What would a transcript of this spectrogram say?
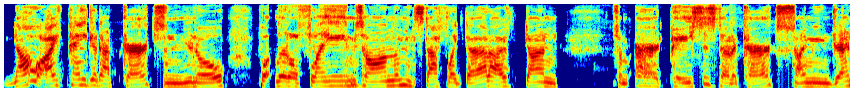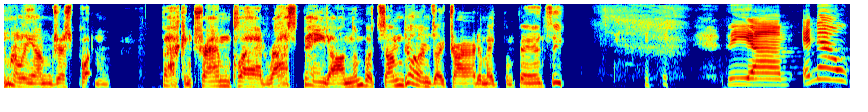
No, I've painted up carts and you know put little flames on them and stuff like that. I've done some art pieces out of carts. I mean, generally I'm just putting fucking trim clad rust paint on them, but sometimes I try to make them fancy. The um, and now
